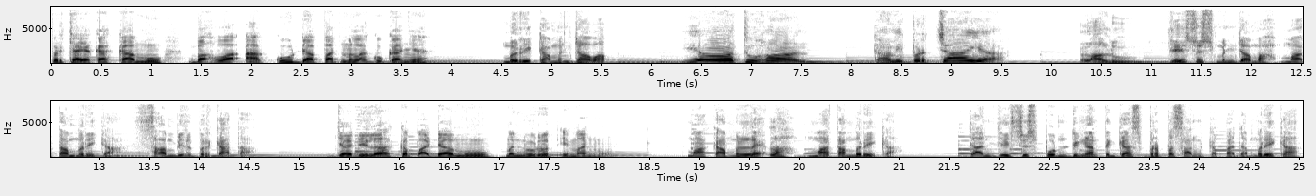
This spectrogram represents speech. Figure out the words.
Percayakah kamu bahwa aku dapat melakukannya? Mereka menjawab, Ya Tuhan, kami percaya. Lalu Yesus menjamah mata mereka sambil berkata, Jadilah kepadamu menurut imanmu. Maka meleklah mata mereka, dan Yesus pun dengan tegas berpesan kepada mereka,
